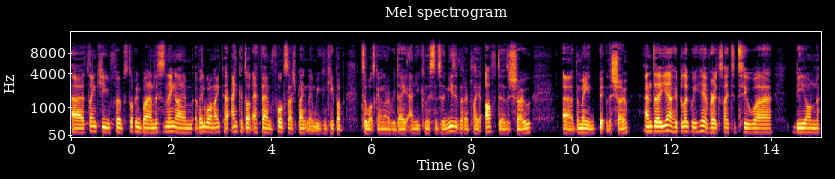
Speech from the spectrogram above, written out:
Uh, thank you for stopping by and listening. I am available on Anchor, anchor.fm forward slash blank name, where you can keep up to what's going on every day and you can listen to the music that I play after the show, uh, the main bit of the show. And uh, yeah, I hope you like what you hear. Very excited to uh, be on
